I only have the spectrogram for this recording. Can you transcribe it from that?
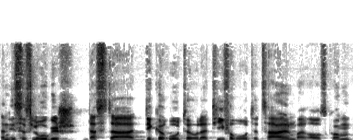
dann ist es logisch, dass da dicke rote oder tiefe rote Zahlen bei rauskommen.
